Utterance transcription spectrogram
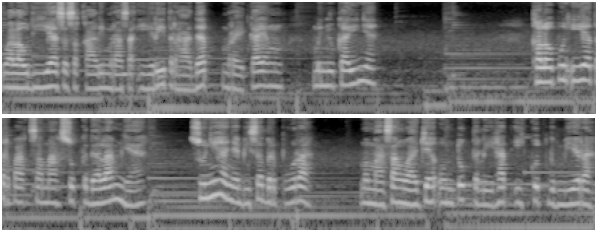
Walau dia sesekali merasa iri terhadap mereka yang menyukainya. Kalaupun ia terpaksa masuk ke dalamnya, Sunyi hanya bisa berpura, memasang wajah untuk terlihat ikut gembira.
